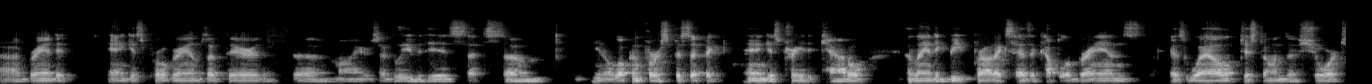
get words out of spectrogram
uh, branded Angus programs out there. The Myers, I believe it is, that's um, you know looking for specific Angus traded cattle. Atlantic Beef Products has a couple of brands as well, just on the short,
